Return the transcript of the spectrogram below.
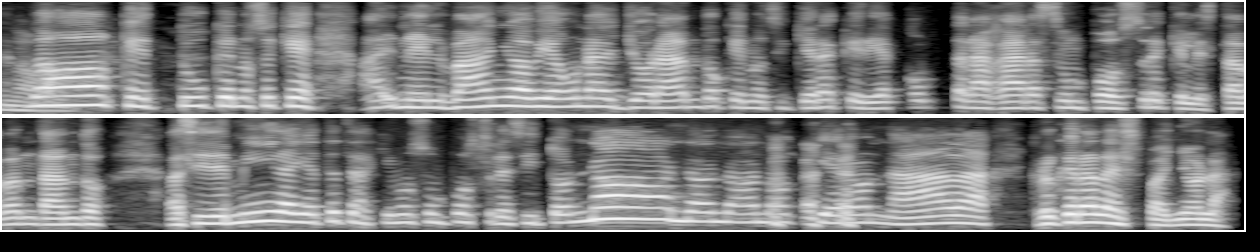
No. No, que tú, que no sé qué. Ah, En el baño había una llorando que no siquiera quería tragarse un postre que le estaban dando. Así de, mira, ya te trajimos un postrecito. No, no, no, no quiero nada. Creo que era la española.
